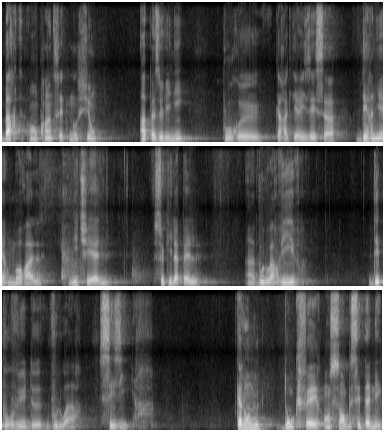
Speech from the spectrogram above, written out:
Barthes emprunte cette notion à Pasolini pour euh, caractériser sa dernière morale nietzschéenne, ce qu'il appelle un vouloir vivre dépourvu de vouloir saisir. Qu'allons-nous donc faire ensemble cette année?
